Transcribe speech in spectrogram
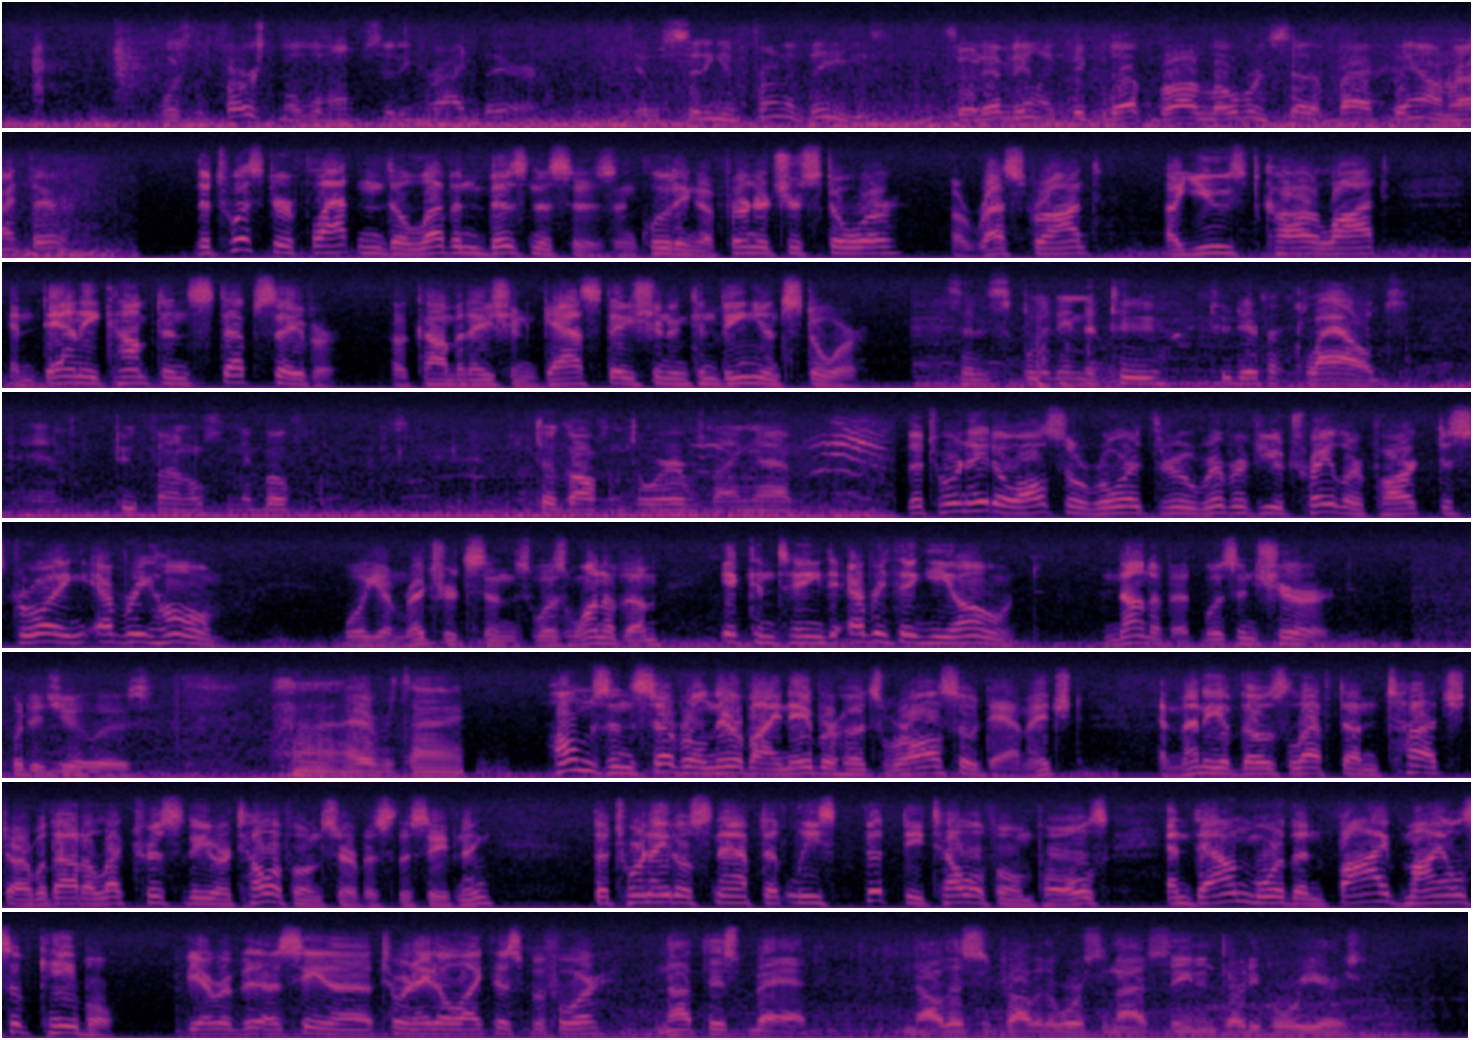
was the first mobile home sitting right there. It was sitting in front of these. So it evidently picked it up, brought it over, and set it back down right there. The twister flattened 11 businesses, including a furniture store, a restaurant, a used car lot, and Danny Compton's Step Saver, a combination gas station and convenience store. Said it split into two two different clouds and two funnels, and they both took off and tore everything up. The tornado also roared through Riverview Trailer Park, destroying every home. William Richardson's was one of them. It contained everything he owned. None of it was insured. What did you lose? everything. Homes in several nearby neighborhoods were also damaged, and many of those left untouched are without electricity or telephone service this evening. The tornado snapped at least 50 telephone poles and down more than five miles of cable. Have you ever uh, seen a tornado like this before? Not this bad. No, this is probably the worst one I've seen in 34 years.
